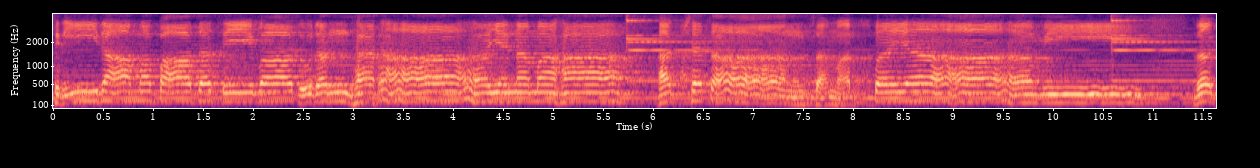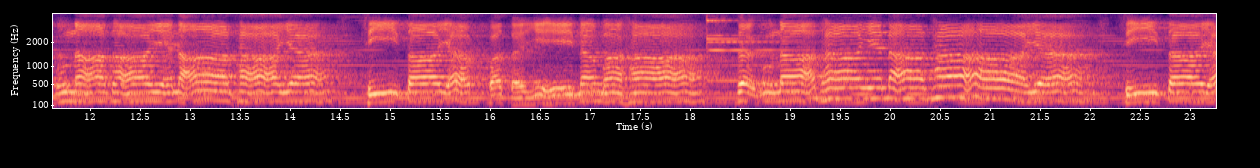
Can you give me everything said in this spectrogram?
श्रीरामपादसेवादुरन्धराय नमः। अक्षतान् समर्पयामि रघुनाथाय नाथाय सीताय पतये नमः। रघुनाथाय नाथाय सीताय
